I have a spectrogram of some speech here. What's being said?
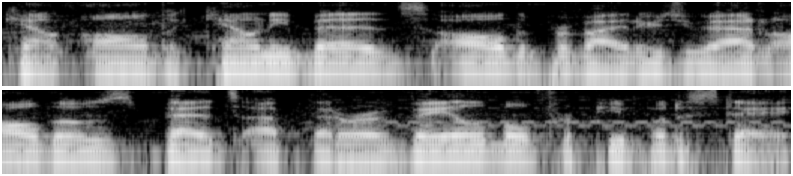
count all the county beds, all the providers, you add all those beds up that are available for people to stay.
